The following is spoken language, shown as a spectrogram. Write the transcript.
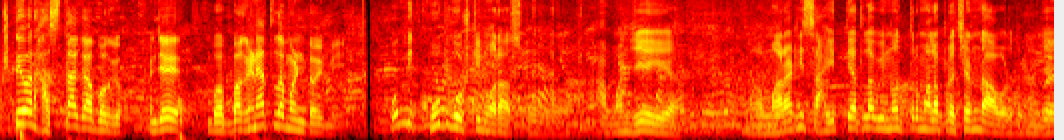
गोष्टीवर हसता का बघ? म्हणजे ब- बघण्यातलं म्हणतोय मी. हो मी खूप गोष्टींवर असतो म्हणजे अ, मराठी साहित्यातला विनोद तर मला प्रचंड आवडतो. म्हणजे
